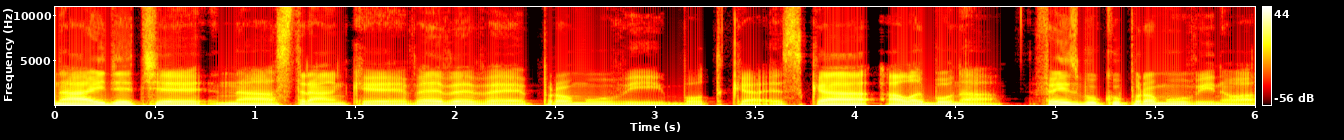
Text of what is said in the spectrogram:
nájdete na stránke www.promovie.sk alebo na Facebooku Promovie, no a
